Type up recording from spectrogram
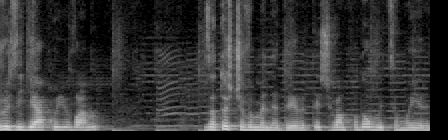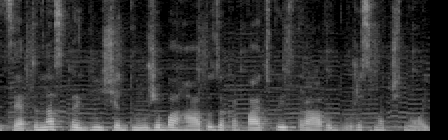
Друзі, дякую вам за те, що ви мене дивитесь, що вам подобаються мої рецепти. У нас впереді ще дуже багато закарпатської страви, дуже смачної.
